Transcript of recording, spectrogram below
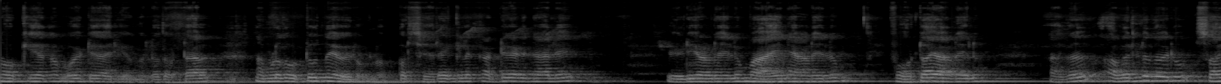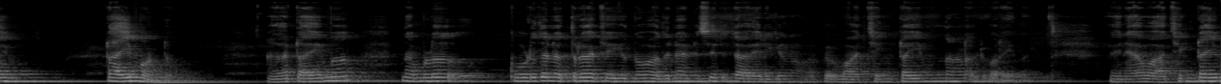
നോക്കി അങ്ങ് പോയിട്ട് കാര്യമൊന്നുമില്ല. തൊട്ടാൽ നമ്മൾ തൊട്ടുന്നേ വരുള്ളൂ കുറച്ച് നേരമെങ്കിലും കണ്ടു കഴിഞ്ഞാൽ വീഡിയോ ആണെങ്കിലും വായന ആണേലും ഫോട്ടോ ആണെങ്കിലും അത് അവരുടേതൊരു സൈം ടൈമുണ്ട്. ആ ടൈം നമ്മൾ കൂടുതൽ എത്ര ചെയ്യുന്നു അതിനനുസരിച്ചായിരിക്കും നമുക്ക് വാച്ചിങ് ടൈം എന്നാണ് അവർ പറയുന്നത്. അങ്ങനെ ആ വാച്ചിങ് ടൈം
